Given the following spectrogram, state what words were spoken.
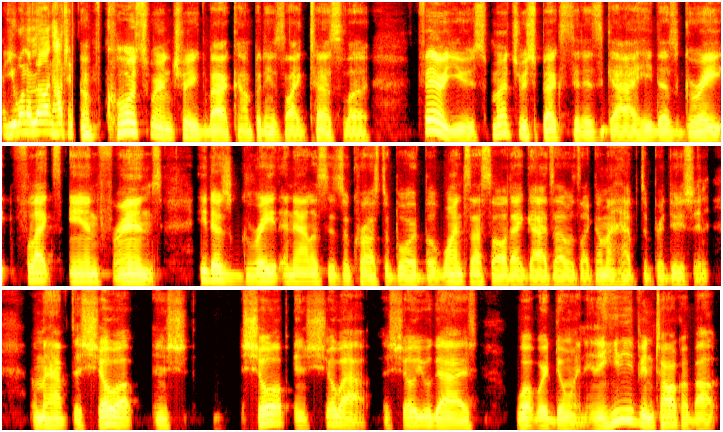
and you want to learn how to. Of course, we're intrigued by companies like Tesla fair use. Much respects to this guy. He does great. Flex and friends. He does great analysis across the board. But once I saw that, guys, I was like, I'm gonna have to produce it. I'm gonna have to show up and sh- show up and show out to show you guys what we're doing. And he even talk about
